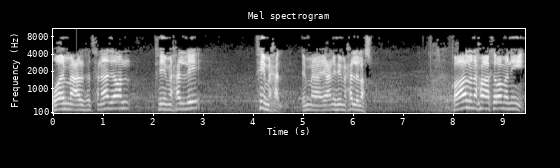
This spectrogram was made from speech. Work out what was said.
وإما على الفتح نادرا في محل في محل. إما يعني في محل نصب. قال نحو أكرمني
